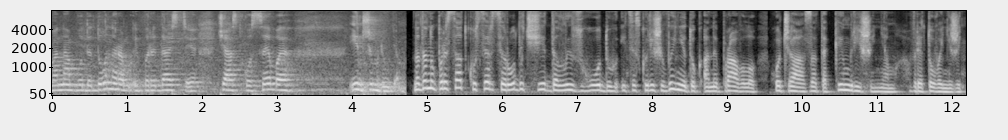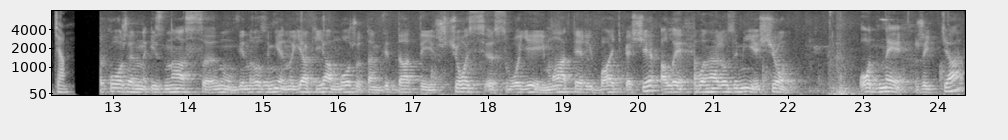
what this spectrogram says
вона буде донором і передасть частку себе іншим людям. На дану пересадку серця родичі дали згоду, і це скоріше виняток, а не правило. Хоча за таким рішенням врятовані життя. Кожен із нас ну він розуміє, ну як я можу там віддати щось своєї матері, батька ще, але вона розуміє, що одне життя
